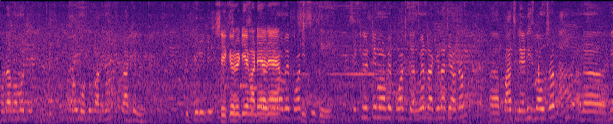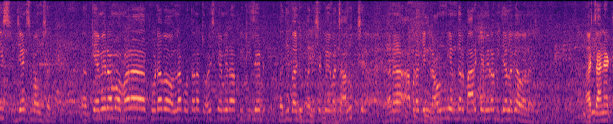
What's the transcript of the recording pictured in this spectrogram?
ખોડામાં જ બહુ મોટું પાર્કિંગ રાખેલું. સિક્યુરિટી સિક્યુરિટી માટે અને અમે પાંચ સિક્યુરિટીમાં અમે પાંચ ગનમેન રાખેલા છે આગળ. પાંચ લેડીઝ બાઉન્સર અને વીસ જેન્ટ્સ બાઉન્સર કેમેરામાં અમારા ખોડાબા હોલના પોતાના ચોઈસ કેમેરા પીટીઝેડ બધી બાજુ ફરી શકે એવા ચાલુ જ છે. અને આપણા જે ગ્રાઉન્ડની અંદર બાર કેમેરા બીજા લગાવવાના છે. અચાનક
